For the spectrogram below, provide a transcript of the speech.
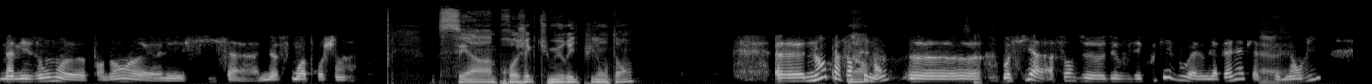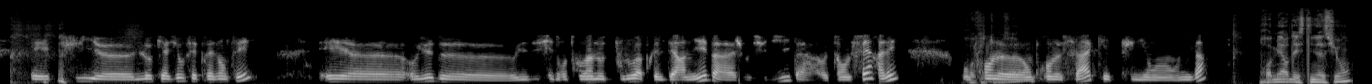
ma maison pendant les 6 à 9 mois prochains. C'est un projet que tu mûris depuis longtemps? Euh, non, pas forcément. Euh, aussi, à, à force de, de vous écouter, vous, à la planète, là, vous donnez envie. Et puis, euh, l'occasion s'est présentée. Et euh, au lieu de, au lieu d'essayer de retrouver un autre boulot après le dernier, bah, je me suis dit, bah, autant le faire. Allez, on prend le, Profitons-en. on prend le sac et puis on, on y va. Première destination?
